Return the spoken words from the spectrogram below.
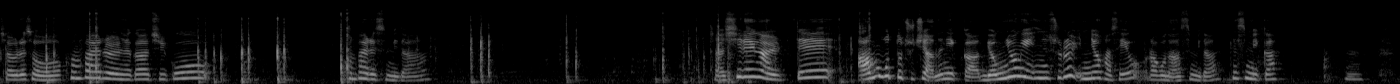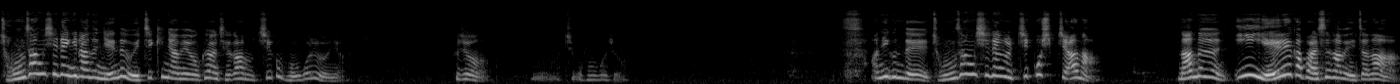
자 그래서 컴파일을 해가지고 컴파일했습니다. 자 실행할 때 아무것도 주지 않으니까 명령의 인수를 입력하세요 라고 나왔습니다. 됐습니까? 응. 정상 실행이라는 얘는 왜 찍히냐면 그냥 제가 한번 찍어본 거죠 그냥. 그죠? 음, 찍어본 거죠. 아니 근데 정상 실행을 찍고 싶지 않아. 나는 이 예외가 발생하면 있잖아.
